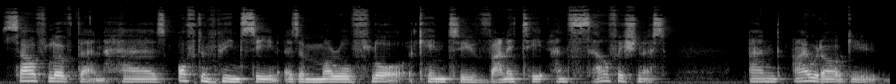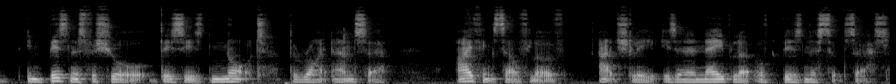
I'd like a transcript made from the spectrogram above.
Self love, then, has often been seen as a moral flaw akin to vanity and selfishness. And I would argue, in business for sure, this is not the right answer. I think self love actually is an enabler of business success.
